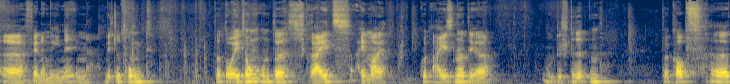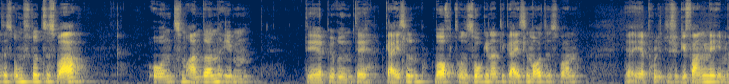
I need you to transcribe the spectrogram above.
äh, Phänomene im Mittelpunkt der Deutung und des Streits. Einmal Kurt Eisner, der unbestritten der Kopf äh, des Umsturzes war, und zum anderen eben der berühmte Geiselmord oder sogenannte Geiselmord. Es waren ja eher politische Gefangene im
